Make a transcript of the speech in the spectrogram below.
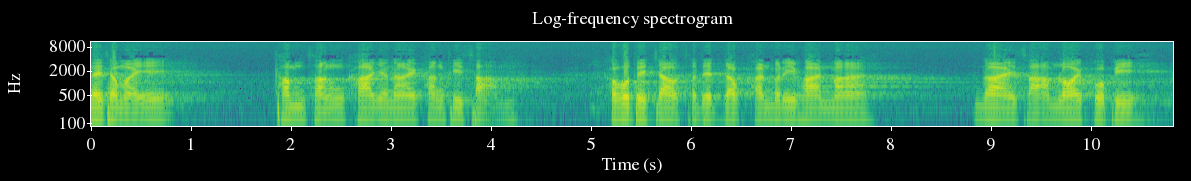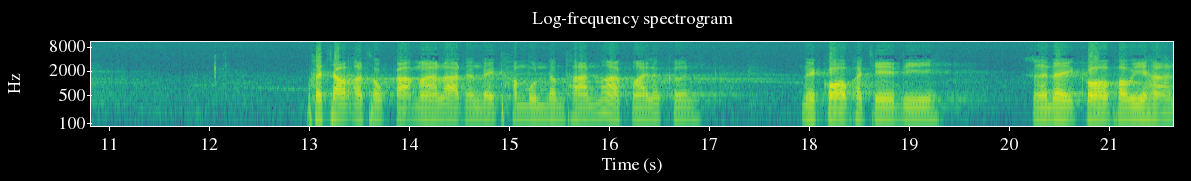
ในสมัยทำสังขายนายขั้งที่สามพระพุทธเจ้าเสด็จดับขันบริพานมาได้สามร้อยกว่าปี พระเจ้าอโศกะมาราชนั้นได้ทำบุญทำทานมากมายเหลือเกิน ได้ก่อพระเจดีย์ ได้ก่อพระวิหาร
